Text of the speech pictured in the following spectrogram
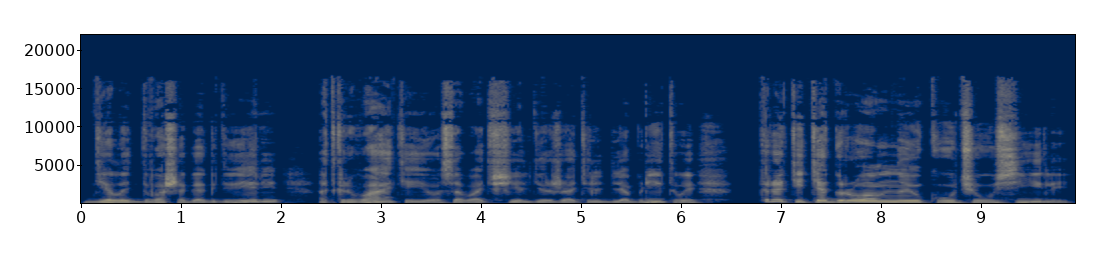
делать два шага к двери, открывать ее, совать в щель держатель для бритвы, тратить огромную кучу усилий.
